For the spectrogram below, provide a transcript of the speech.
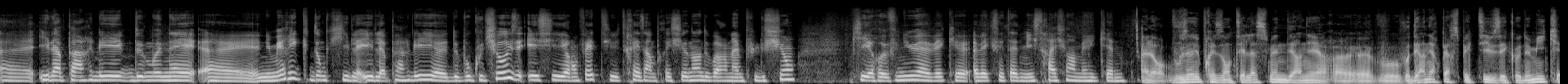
Euh, il a parlé de monnaie euh, numérique, donc il, il, a parlé euh, de beaucoup de choses et c'est en fait très impressionnant de voir l'impulsion qui est revenu avec, euh, avec cette administration américaine. Alors, vous avez présenté la semaine dernière euh, vos, dernières perspectives économiques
